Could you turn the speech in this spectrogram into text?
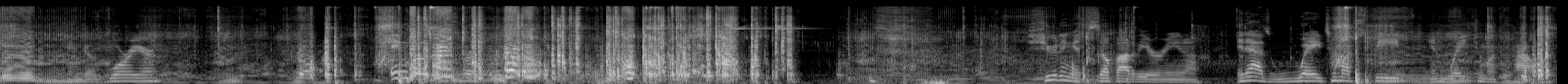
In goes Warrior. In goes Shooting itself out of the arena. It has way too much speed and way too much power.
